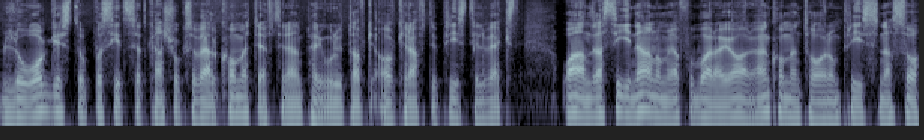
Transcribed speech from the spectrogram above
logiskt och på sitt sätt kanske också välkommet efter en period av, av kraftig pristillväxt. Å andra sidan, om jag får bara göra en kommentar om priserna, så,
